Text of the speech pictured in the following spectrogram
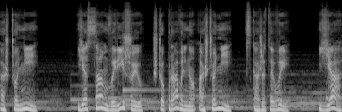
а що ні? Я сам вирішую, що правильно, а що ні, скажете ви. Я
